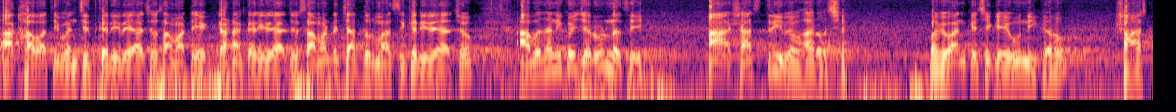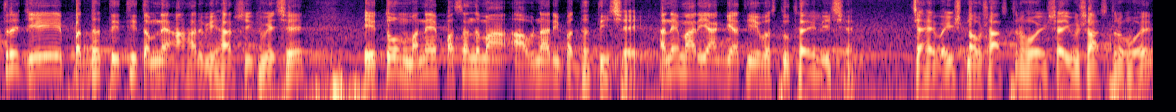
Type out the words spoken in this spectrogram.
આ ખાવાથી વંચિત કરી રહ્યા છો, શા માટે એકટાણા કરી રહ્યા છો, શા માટે ચાતુર્માસી કરી રહ્યા છો? આ બધાની કોઈ જરૂર નથી. આ શાસ્ત્રીય વ્યવહારો છે. ભગવાન કહે છે કે એવું નહીં કરો. શાસ્ત્ર જે પદ્ધતિથી તમને આહાર વિહાર શીખવે છે એ તો મને પસંદમાં આવનારી પદ્ધતિ છે અને મારી આજ્ઞાથી એ વસ્તુ થયેલી છે. ચાહે વૈષ્ણવ શાસ્ત્ર હોય, શૈવ શાસ્ત્ર હોય,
